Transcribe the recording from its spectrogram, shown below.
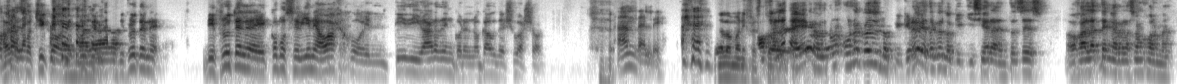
Abrazo, chicos. disfruten Disfruten de cómo se viene abajo el TD Garden con el knockout de Shua John. Ándale. Ya lo manifestó. Ojalá, ¿eh? Una cosa es lo que creo y otra cosa es lo que quisiera. Entonces, ojalá tenga razón, Juanma.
